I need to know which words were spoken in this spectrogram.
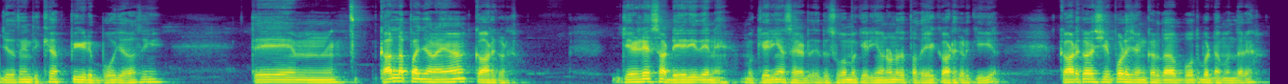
ਜਦੋਂ ਤੁਸੀਂ ਦੇਖਿਆ ਭੀੜ ਬਹੁਤ ਜ਼ਿਆਦਾ ਸੀਗੀ। ਤੇ ਕੱਲ ਆਪਾਂ ਜਾਣਾ ਆ ਕਾਠਗੜ੍ਹ। ਜਿਹੜੇ ਸਾਡੇ ਏਰੀਏ ਦੇ ਨੇ, ਮੁਕੇਰੀਆਂ ਸਾਈਡ ਦੇ ਦਸੂਆ ਮੁਕੇਰੀਆਂ, ਉਹਨਾਂ ਨੂੰ ਤਾਂ ਪਤਾ ਹੀ ਹੈ ਕਾਠਗੜ੍ਹ ਕੀ ਆ। ਕਾਠਗੜ੍ਹ ਸ਼ਿਵ ਭੋਲੇ ਸ਼ੰਕਰ ਦਾ ਬਹੁਤ ਵੱਡਾ ਮੰਦਿਰ ਆ।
